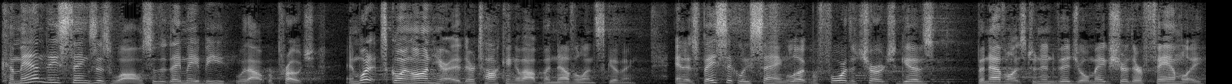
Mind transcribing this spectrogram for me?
Command these things as well, so that they may be without reproach. And what's going on here, they're talking about benevolence giving. And it's basically saying, look, before the church gives benevolence to an individual, make sure their family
